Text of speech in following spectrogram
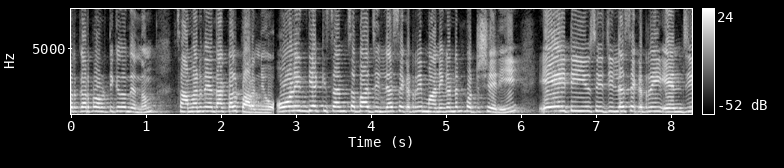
സർക്കാർ പ്രവർത്തിക്കുന്നതെന്നും സമര നേതാക്കൾ പറഞ്ഞു. ഓൾ ഇന്ത്യ കിസാൻ സഭ ജില്ലാ secretary Manikandan Pottassery A I T U C ജില്ലാ secretary N G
